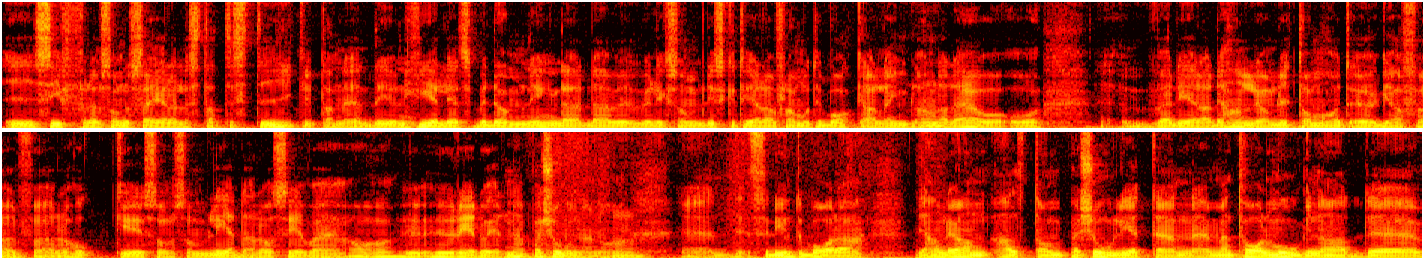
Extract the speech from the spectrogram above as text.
i siffror som du säger eller statistik utan det, det är ju en helhetsbedömning där, där vi, vi liksom diskuterar fram och tillbaka alla inblandade. Mm. och, och värdera. Det handlar ju om lite om att ha ett öga för, för hockey som, som ledare och se vad, ja, hur, hur redo är den här personen. Och, mm. eh, det, så det är ju inte bara... Det handlar ju om allt om personligheten, eh, mental mognad, eh,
